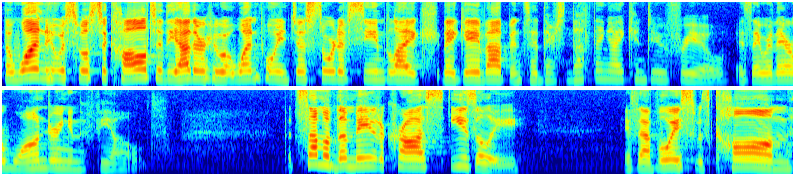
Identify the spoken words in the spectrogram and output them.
the one who was supposed to call to the other, who at one point just sort of seemed like they gave up and said, There's nothing I can do for you, as they were there wandering in the field. But some of them made it across easily if that voice was calm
